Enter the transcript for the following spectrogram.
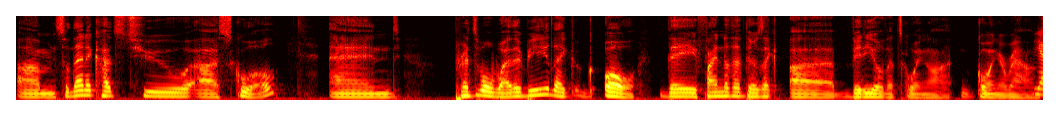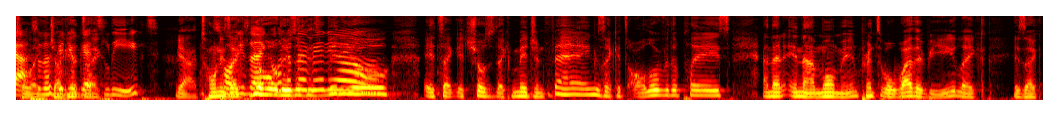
Um, so then it cuts to uh, school, and Principal Weatherbee, like, oh, they find out that there's like a video that's going on, going around. yeah. So, like, the video gets like, leaked. yeah, Tony's, Tony's like, like, yo, "Look there's like this video." video. It's like it shows like Midge and Fangs, like it's all over the place. And then in that moment, Principal Weatherbee like is like,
